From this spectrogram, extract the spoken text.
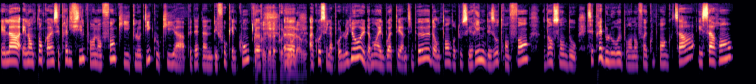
Et là, elle entend quand même, c'est très difficile pour un enfant qui est clotique ou qui a peut-être un défaut quelconque. À cause de la polio, euh, là, oui. À cause de la polio, évidemment, elle boitait un petit peu d'entendre tous ces rimes des autres enfants dans son dos. C'est très douloureux pour un enfant, il comprend ça et ça rend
